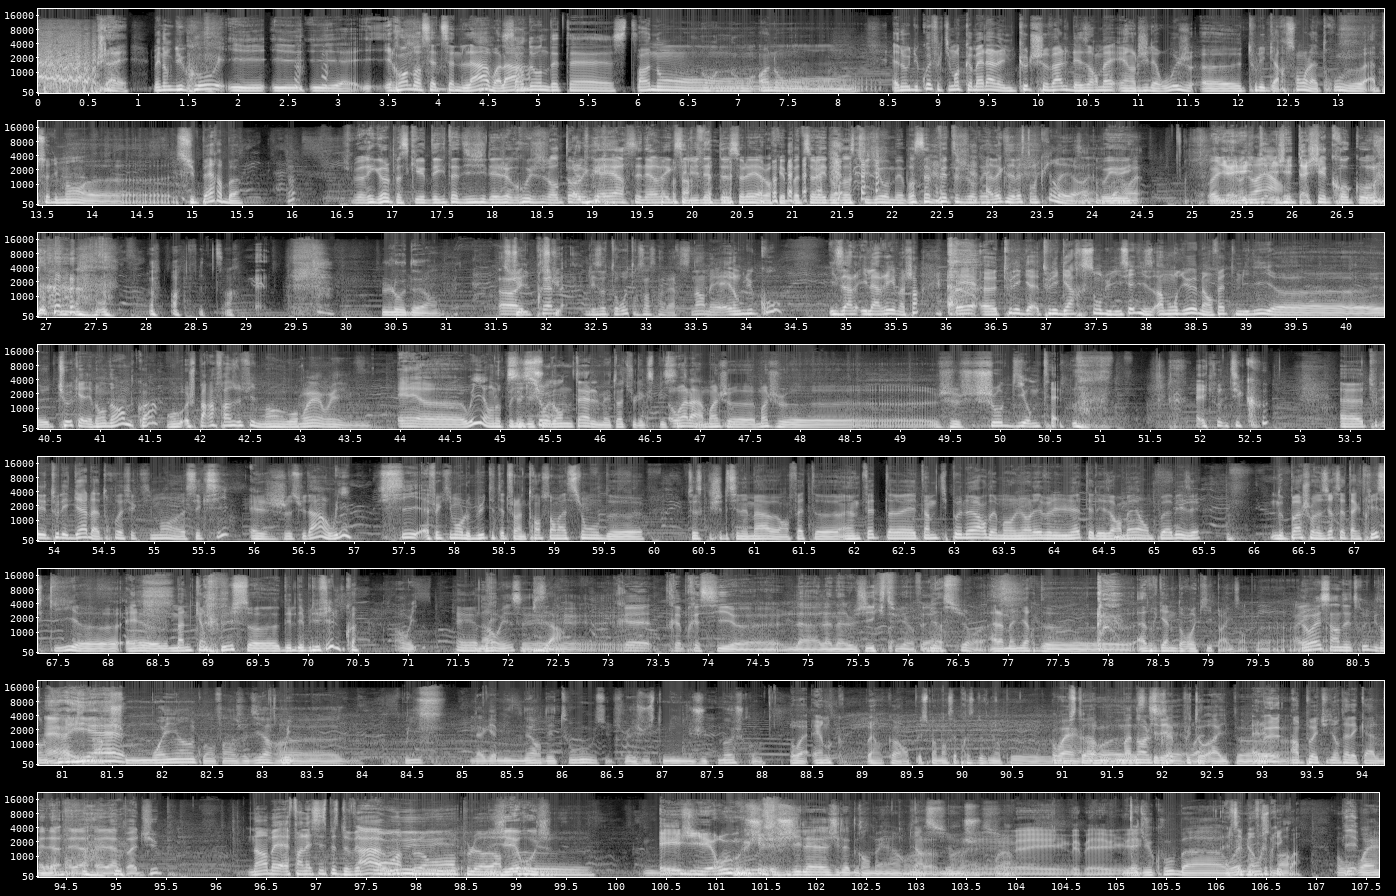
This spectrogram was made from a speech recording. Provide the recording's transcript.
Je l'avais. Mais donc du coup, il, il, il, il rentre dans cette scène-là, voilà. Sardou, on te déteste. Oh non, oh non. Et donc du coup, effectivement, comme elle a une queue de cheval désormais et un gilet rouge, euh, tous les garçons la trouvent absolument euh, superbe. Je me rigole parce que dès que t'as dit gilet rouge, j'entends le gaillard s'énerver avec ses lunettes de soleil alors qu'il n'y a pas de soleil dans un studio, mais bon, ça me fait toujours rire. Avec sa veste en cuir d'ailleurs. hein, comme Oui, quoi, oui. ouais. Ouais, j'ai- j'ai- J'ai taché le croco. oh putain. L'odeur. Que- ils prennent les autoroutes en sens inverse. Non, mais et donc du coup, ils arri- il arrive machin, et euh, tous les tous les garçons du lycée disent oh mon dieu, mais en fait Millie, euh, tu veux qu'elle est bandante quoi. En- je paraphrase le film, hein, en gros. Oui, oui. Et euh, oui, en C'est opposition. du show don't tell, mais toi tu l'explicites. Voilà, quoi. moi je, moi je, je show Guillaume Tell. et donc du coup, euh, tous les tous les gars la trouvent effectivement euh, sexy. Et je suis là, oui. Si effectivement le but était de faire une transformation de ce cliché de cinéma, euh, en fait, euh, en fait, euh, elle est un petit peu nerd, mais on lui enlève les lunettes et désormais on peut baiser. ne pas choisir cette actrice qui euh, est euh, mannequin plus euh, dès le début du film, quoi. Ah oui. Et, Non, bah, oui, c'est bizarre. Très, très précis euh, la- l'analogie que tu viens faire. Bien sûr, à la manière de euh, Adrian de Rocky, par exemple. Mais ouais, c'est un des trucs dans le Ah, film qui yeah. marche moyen, quoi. Enfin, je veux dire, Oui. euh, oui, la gamine nerd et tout, si tu lui as juste mis une jupe moche, quoi. Ouais, et, en- ouais, encore, en plus maintenant c'est presque devenu un peu. Ouais, hipster, euh, euh, maintenant, elle serait plutôt ouais. hype, euh, Elle est un peu étudiante, elle est calme. Elle a, elle a- elle a pas de jupe. Non, mais enfin, les espèces de vêtements Ah, un oui, peu oui, oui. amples. un Gilet peu- rouge. Et gilet rouge. gilet, gilet de grand-mère. Bien euh, sûr, moche, ouais. voilà. Ouais, mais- mais- Mais du coup, bah. Elle ouais, s'est bien m'a- quoi. Oh, ouais.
